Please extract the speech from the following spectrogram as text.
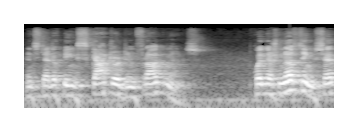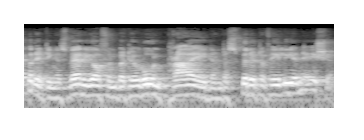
instead of being scattered in fragments when there's nothing separating us very often but our own pride and a spirit of alienation.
